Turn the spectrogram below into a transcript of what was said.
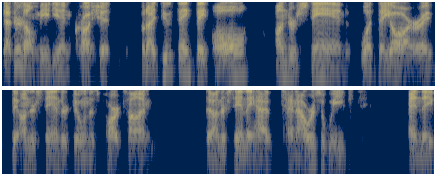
that sure. sell media and crush it. But I do think they all understand what they are, right? They understand they're doing this part time. They understand they have 10 hours a week and they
